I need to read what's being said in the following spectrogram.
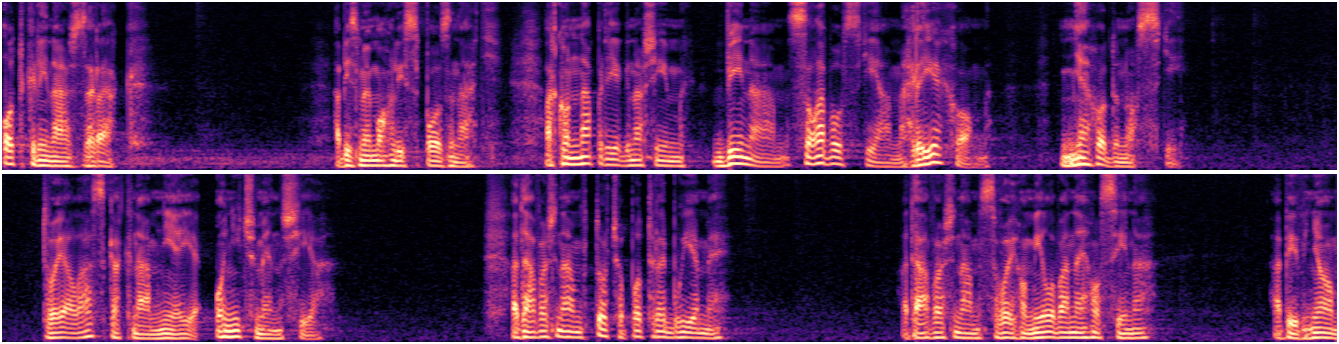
odkry náš zrak, aby sme mohli spoznať, ako napriek našim vinám, slabostiam, hriechom, nehodnosti, Tvoja láska k nám nie je o nič menšia. A dávaš nám to, čo potrebujeme. A dávaš nám svojho milovaného syna, aby v ňom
